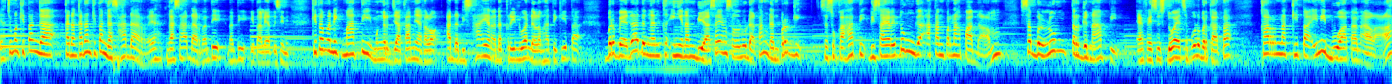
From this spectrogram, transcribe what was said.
Ya, cuma kita nggak kadang-kadang kita nggak sadar ya, nggak sadar. Nanti nanti kita lihat di sini. Kita menikmati mengerjakannya kalau ada desire, ada kerinduan dalam hati kita. Berbeda dengan keinginan biasa yang selalu datang dan pergi sesuka hati. Desire itu nggak akan pernah padam sebelum tergenapi. Efesus 2 ayat 10 berkata, karena kita ini buatan Allah,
